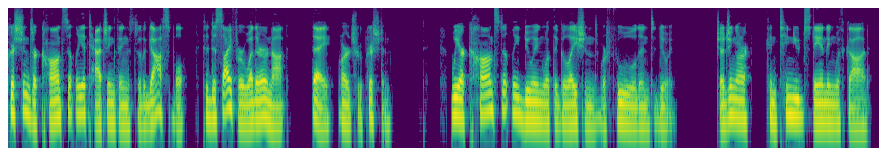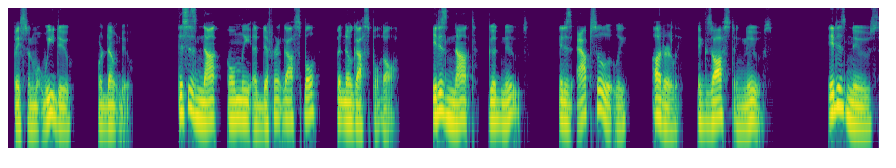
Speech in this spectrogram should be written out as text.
Christians are constantly attaching things to the gospel to decipher whether or not they are a true Christian. We are constantly doing what the Galatians were fooled into doing, judging our continued standing with God based on what we do or don't do. This is not only a different gospel, but no gospel at all. It is not good news. It is absolutely, utterly exhausting news. It is news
